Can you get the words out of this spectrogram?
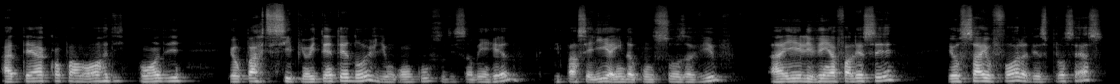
até a Copa Lorde, onde eu participo em 82 de um concurso de samba enredo, de parceria ainda com o Souza Vivo. Aí ele vem a falecer, eu saio fora desse processo,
